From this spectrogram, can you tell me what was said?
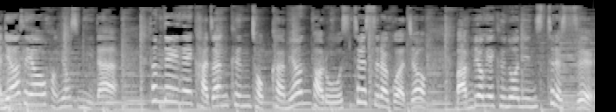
안녕하세요. 광명수입니다. 현대인의 가장 큰 적하면 바로 스트레스라고 하죠. 만병의 근원인 스트레스.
